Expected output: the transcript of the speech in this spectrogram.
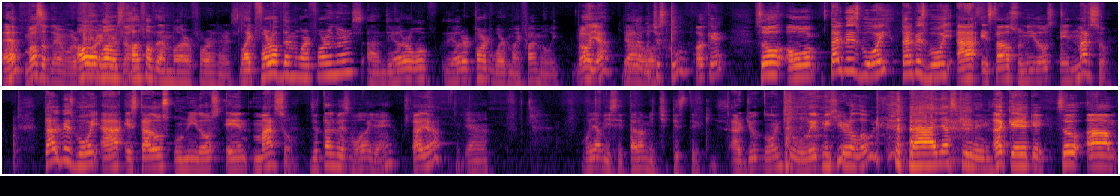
Eh? Most of them were Oh well, no? half of them were foreigners. Like four of them were foreigners, and the other the other part were my family. Oh yeah, Yeah, yeah, which well. is cool. Okay. So, o tal vez voy, tal vez voy a Estados Unidos en marzo. Tal vez voy a Estados Unidos en marzo. Yo tal vez voy, eh. Ah, yeah. Ya. Voy a visitar a mis chiquistriquis. Are you going to leave me here alone? nah, just kidding. okay, okay. So, um,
